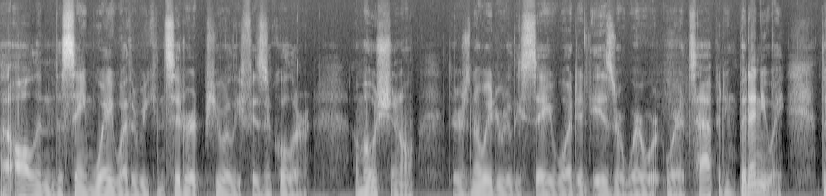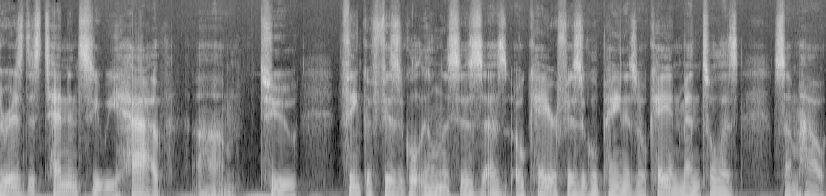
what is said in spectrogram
uh, all in the same way, whether we consider it purely physical or emotional. There's no way to really say what it is or where where it's happening. But anyway, there is this tendency we have um, to think of physical illnesses as okay or physical pain as okay and mental as somehow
